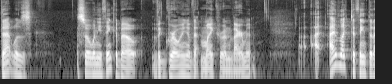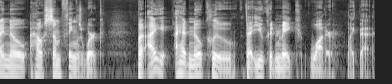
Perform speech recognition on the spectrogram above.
That was so. When you think about the growing of that microenvironment, I I like to think that I know how some things work, but I I had no clue that you could make water like that.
